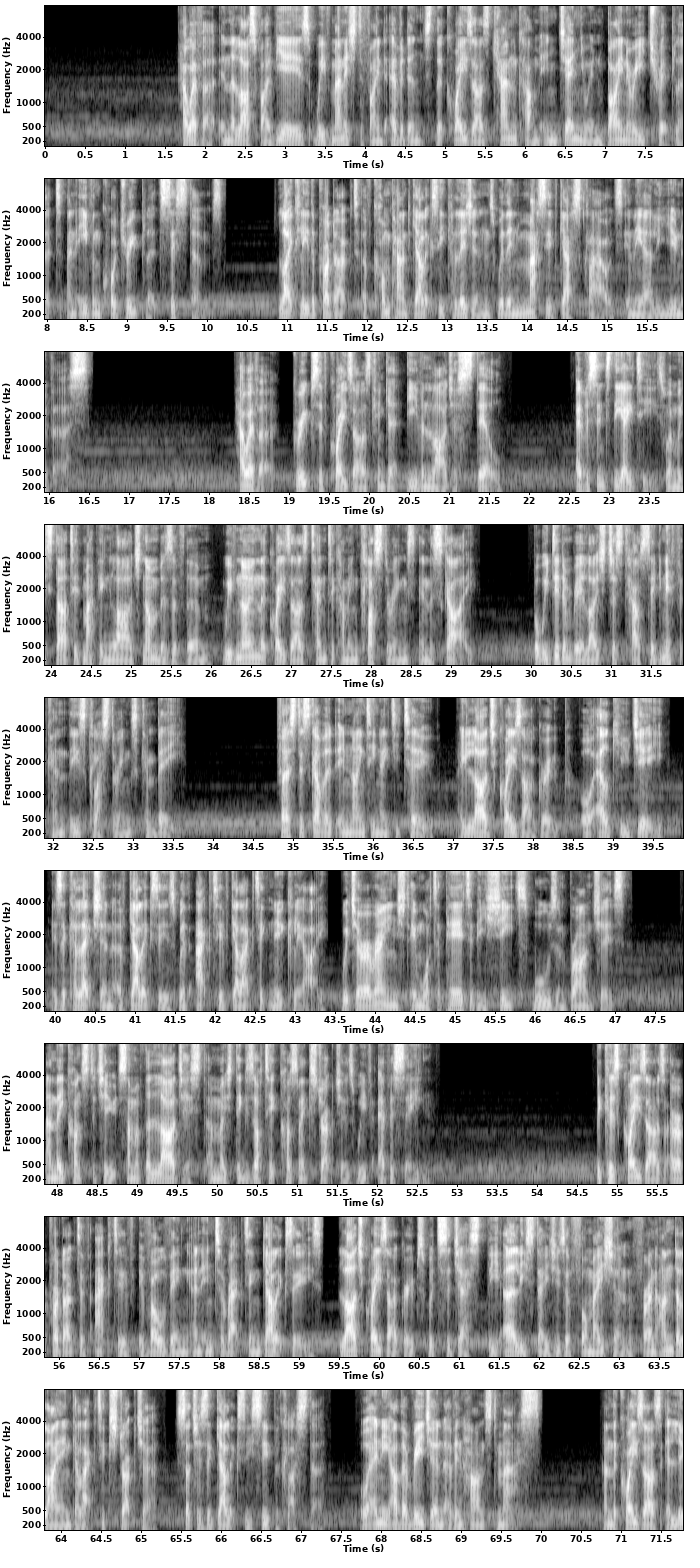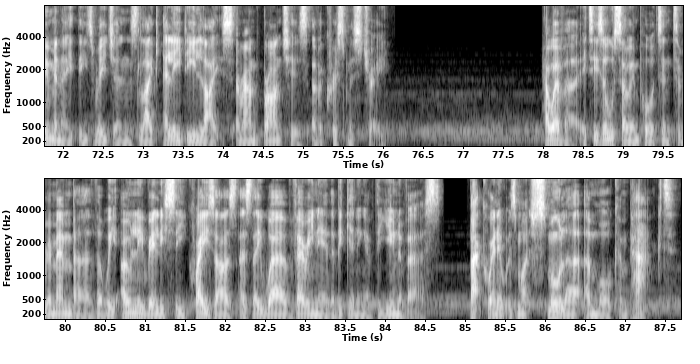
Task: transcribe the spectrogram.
However, in the last five years, we've managed to find evidence that quasars can come in genuine binary, triplet, and even quadruplet systems, likely the product of compound galaxy collisions within massive gas clouds in the early universe. However, groups of quasars can get even larger still. Ever since the 80s, when we started mapping large numbers of them, we've known that quasars tend to come in clusterings in the sky, but we didn't realise just how significant these clusterings can be. First discovered in 1982, a large quasar group, or LQG, is a collection of galaxies with active galactic nuclei, which are arranged in what appear to be sheets, walls and branches, and they constitute some of the largest and most exotic cosmic structures we've ever seen. Because quasars are a product of active, evolving and interacting galaxies, large quasar groups would suggest the early stages of formation for an underlying galactic structure, such as a galaxy supercluster, or any other region of enhanced mass. And the quasars illuminate these regions like LED lights around branches of a Christmas tree. However, it is also important to remember that we only really see quasars as they were very near the beginning of the universe, back when it was much smaller and more compact.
